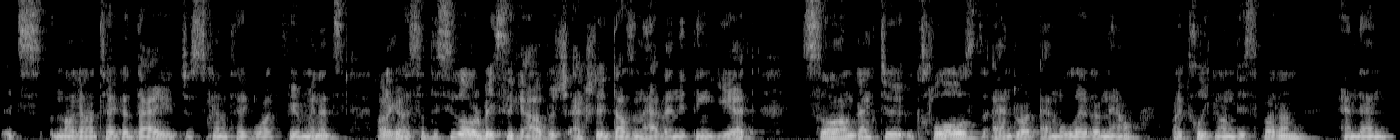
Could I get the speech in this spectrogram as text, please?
it's not gonna take a day it's just gonna take like few minutes. Alright guys so this is our basic app which actually doesn't have anything yet. So I'm going to close the Android emulator now by clicking on this button and then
